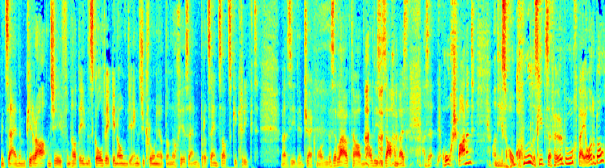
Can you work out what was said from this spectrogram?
mit seinem Piratenschiff und hat ihm das Gold weggenommen. Die englische Krone hat dann nachher seinen Prozentsatz gekriegt, weil sie dem Jack Morgan das erlaubt haben. All diese Sachen, weißt Also hochspannend. Und ich so, oh cool, das gibt's auf Hörbuch bei Audible,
